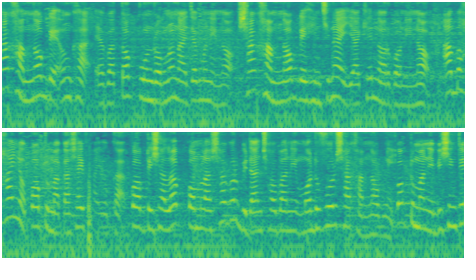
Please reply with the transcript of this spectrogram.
সাখাম নক de ongkha eba tok pun rok no naijak nok sakham nok de hinchina yakhe norgoni nok abo haino koktuma kasai phayuka kok disalok Kamala Sagar বিধানসভানি মধুপুর সাখাম নগনি বক্তমানি বিসিংতে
